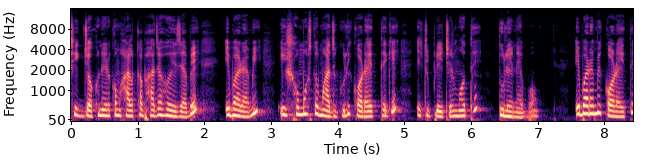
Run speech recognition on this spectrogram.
ঠিক যখন এরকম হালকা ভাজা হয়ে যাবে, এবার আমি এই সমস্ত মাছগুলি কড়াইয়ের থেকে একটি প্লেটের মধ্যে তুলে নেব। এবার আমি কড়াইতে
